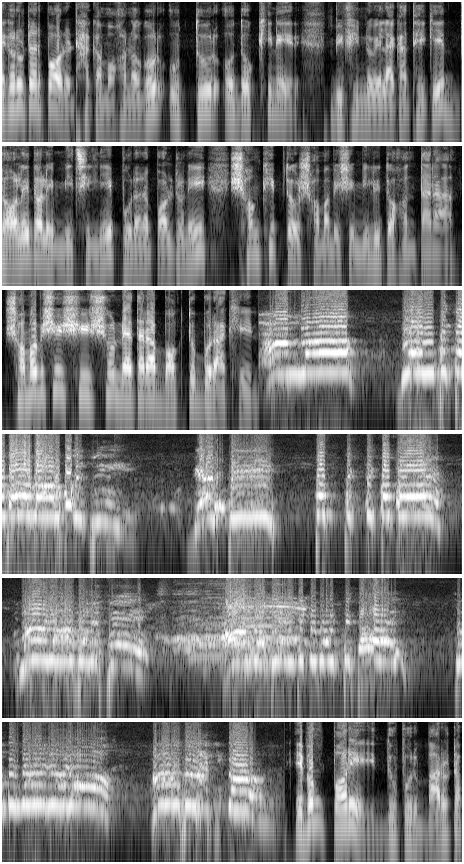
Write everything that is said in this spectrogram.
এগারোটার পর ঢাকা মহানগর উত্তর ও দক্ষিণের বিভিন্ন এলাকা থেকে দলে দলে মিছিল নিয়ে পুরানো পল্টনে সংক্ষিপ্ত সমাবেশে মিলিত হন তারা। সমাবেশের শীর্ষ নেতারা বক্তব্য রাখেন। প্রত্যেকটি কথায় বলেছে। এবং পরে দুপুর বারোটা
